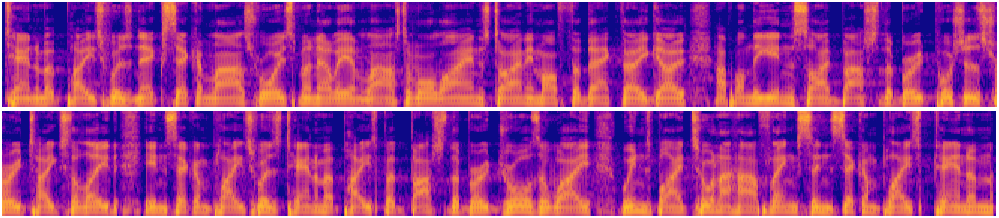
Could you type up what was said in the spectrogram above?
Tandem at pace was next, second last Royce Manelli and last of all Einstein. Him off the back they go. Up on the inside, Buster the Brute pushes through, takes the lead. In second place was Tandem at pace, but Buster the Brute draws away, wins by two and a half lengths in second place. Tandem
